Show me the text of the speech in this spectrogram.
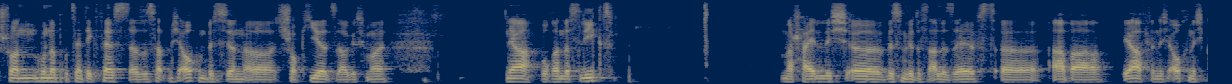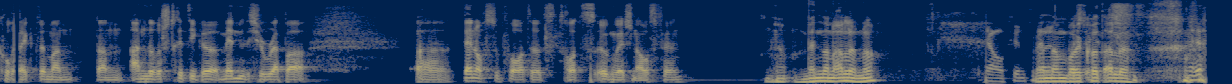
schon hundertprozentig fest. Also es hat mich auch ein bisschen äh, schockiert, sage ich mal. Ja, woran das liegt, Wahrscheinlich äh, wissen wir das alle selbst, äh, aber ja, finde ich auch nicht korrekt, wenn man dann andere strittige männliche Rapper äh, dennoch supportet, trotz irgendwelchen Ausfällen. Ja, wenn dann alle, ne? Ja, auf jeden Fall. Wenn dann Boykott alle. ja,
